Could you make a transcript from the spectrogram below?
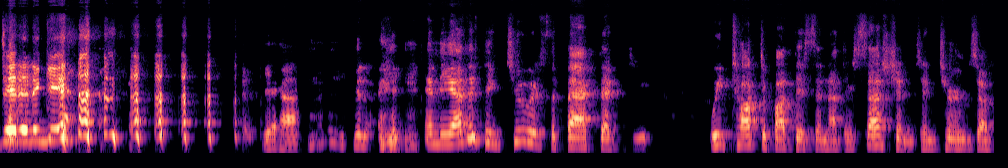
did it again. Yeah. You know, and the other thing too is the fact that we talked about this in other sessions in terms of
